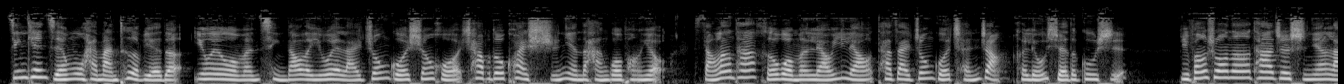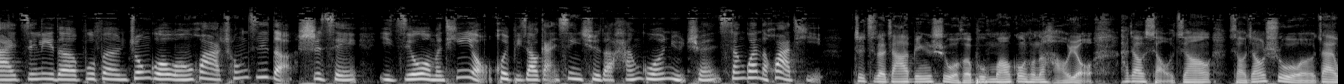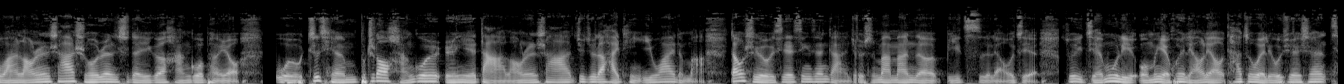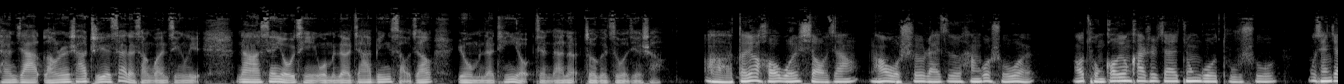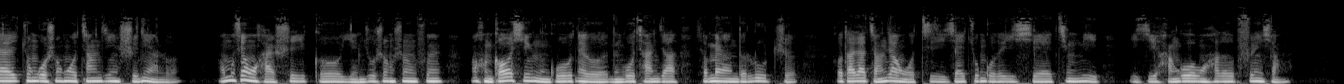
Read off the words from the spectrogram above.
今天节目还蛮特别的，因为我们请到了一位来中国生活差不多快十年的韩国朋友。想让他和我们聊一聊他在中国成长和留学的故事，比方说呢，他这十年来经历的部分中国文化冲击的事情，以及我们听友会比较感兴趣的韩国女权相关的话题。这期的嘉宾是我和噗噗猫共同的好友，他叫小江。小江是我在玩狼人杀时候认识的一个韩国朋友。我之前不知道韩国人也打狼人杀，就觉得还挺意外的嘛。当时有一些新鲜感，就是慢慢的彼此了解。所以节目里我们也会聊聊他作为留学生参加狼人杀职业赛的相关经历。那先有请我们的嘉宾小江与我们的听友简单的做个自我介绍。啊，大家好，我是小江，然后我是来自韩国首尔。然后从高中开始在中国读书，目前在中国生活将近十年了。然后目前我还是一个研究生身份，然后很高兴能够那个能够参加小美人的录制，和大家讲讲我自己在中国的一些经历以及韩国文化的分享。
